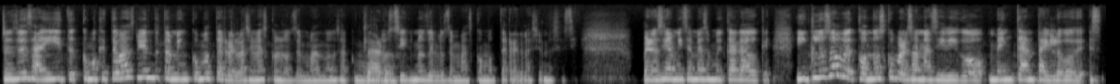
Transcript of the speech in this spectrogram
Entonces ahí te- como que te vas viendo también cómo te relacionas con los demás, ¿no? O sea, como Claro. los signos de los demás, cómo te relacionas así. Pero sí, a mí se me hace muy cagado que incluso conozco personas y digo, me encanta y luego es,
